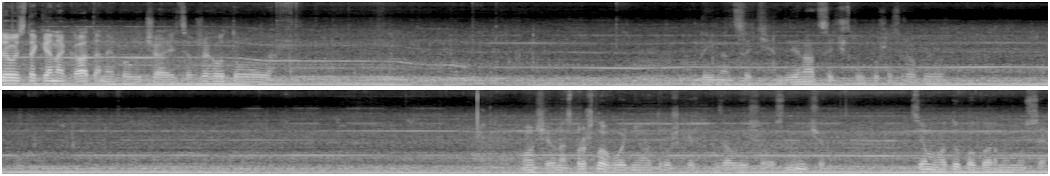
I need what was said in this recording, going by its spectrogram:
Оце ось таке накатане виходить, вже готове. 11, 12 штук уже зробили. Вон ще у нас прошлогоднього трошки залишилось, ну нічого. В цьому году покормимо все.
